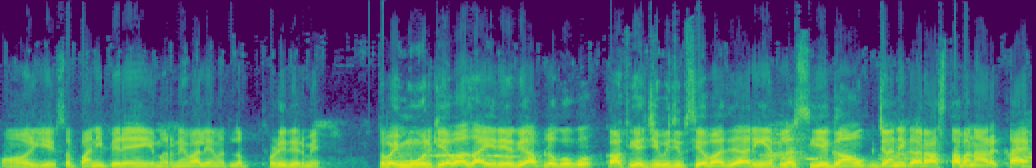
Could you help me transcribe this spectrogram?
और ये सब पानी पी रहे हैं, ये मरने वाले हैं मतलब थोड़ी देर में। तो भाई मोर की आवाज़ आ ही रही होगी आप लोगों को। काफ़ी अजीब अजीब सी आवाज़ें आ रही हैं। प्लस ये गाँव जाने का रास्ता बना रखा है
